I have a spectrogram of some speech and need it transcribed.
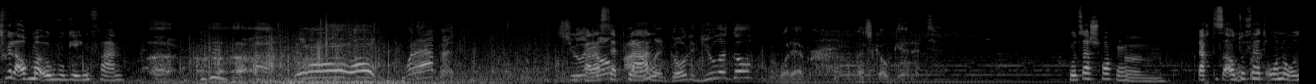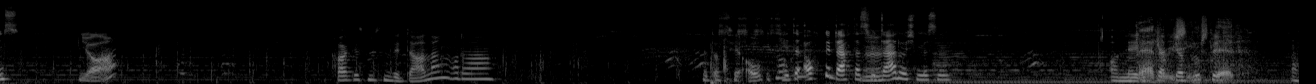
Ich will auch mal irgendwo gegenfahren. Whoa, whoa, whoa! What happened? Did you War das der Plan? Kurz erschrocken. Ähm, Dachte, das Auto fährt ohne uns. ja. Frage ist, müssen wir da lang oder wird das hier auch Ich hätte auch gedacht, dass wir Ja. dadurch müssen. Oh nee, Battery bleibt ja seems wirklich. dead. Oh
